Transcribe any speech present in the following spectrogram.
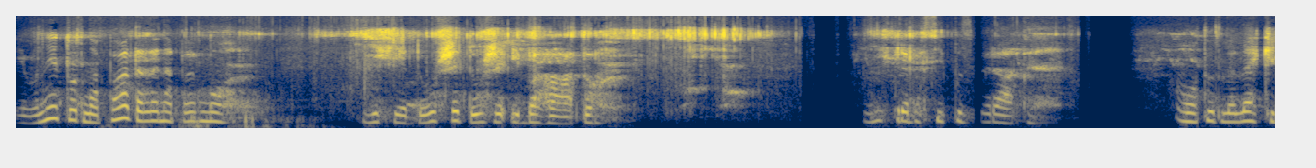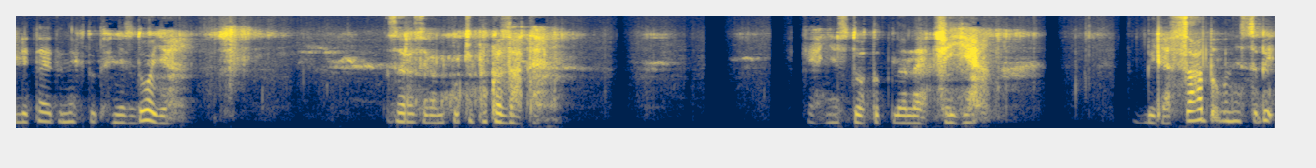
І вони тут нападали, напевно, їх є дуже-дуже і багато. Їх треба всі позбирати. О, тут лелеки літають, до них тут гніздо є. Зараз я вам хочу показати. Яке гніздо тут лелече є. Біля саду вони собі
